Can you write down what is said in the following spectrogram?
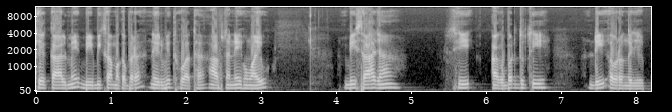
के काल में बीबी का मकबरा निर्मित हुआ था? Option A Humayun, B Shahjahan, C Akbar द्वितीय डी औरंगज़ेब।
